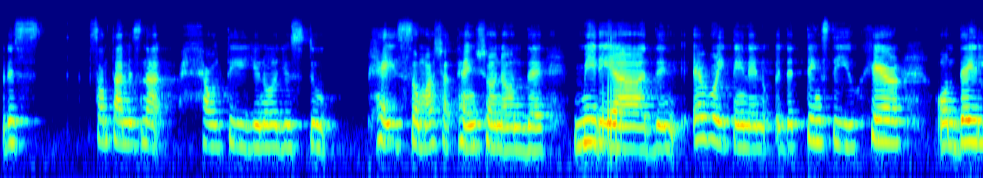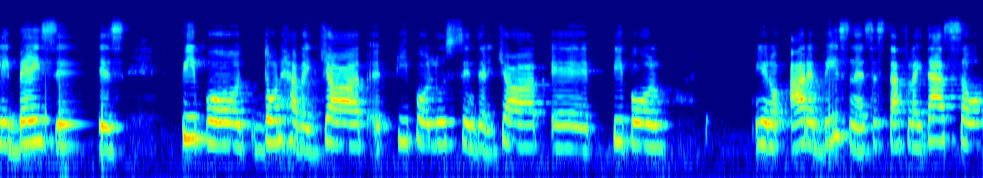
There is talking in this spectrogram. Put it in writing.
but it's sometimes it's not healthy, you know, just to pay so much attention on the media, the everything, and the things that you hear on daily basis. People don't have a job, people losing their job, uh, people you know out of business stuff like that. So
